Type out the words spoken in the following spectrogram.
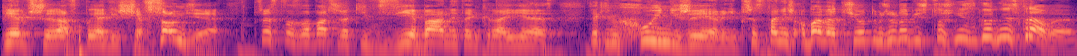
pierwszy raz pojawisz się w sądzie, przez to zobaczysz, jaki wzjebany ten kraj jest, w jakim chujni żyjemy i przestaniesz obawiać się o tym, że robisz coś niezgodnie z prawem.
